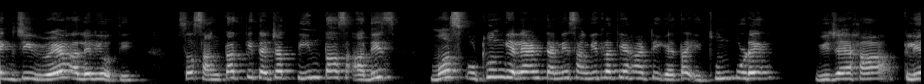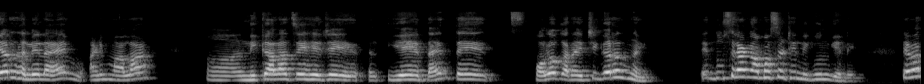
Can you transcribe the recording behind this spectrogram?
एक जी वेळ आलेली होती. सो सांगतात की त्याच्या तीन तास आधीच मस्क उठून गेले आणि त्यांनी सांगितलं की हा ठीक आहे तर इथून पुढे विजय हा क्लिअर झालेला आहे आणि मला निकालाचे हे जे येत आहेत ते फॉलो करायची गरज नाही. ते दुसऱ्या कामासाठी निघून गेले. तेव्हा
